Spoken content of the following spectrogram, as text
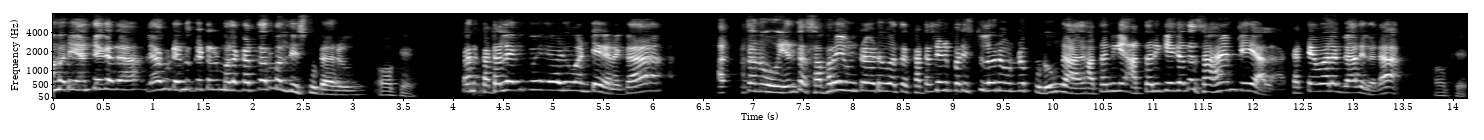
మరి అంతే కదా. లేకుంటే ఎందుకు కట్టారు? మళ్ళీ కడతారు మళ్ళీ తీసుకుంటారు. ఓకే. కానీ కట్టలేకపోయాడు అంటే గనక అతను ఎంత సఫర్ అయి ఉంటాడు? అతను కట్టలేని పరిస్థితిలోనే ఉన్నప్పుడు అతనికి అతనికే కదా సహాయం చేయాలా? కట్టే వాళ్ళకి కాదు కదా. ఓకే.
